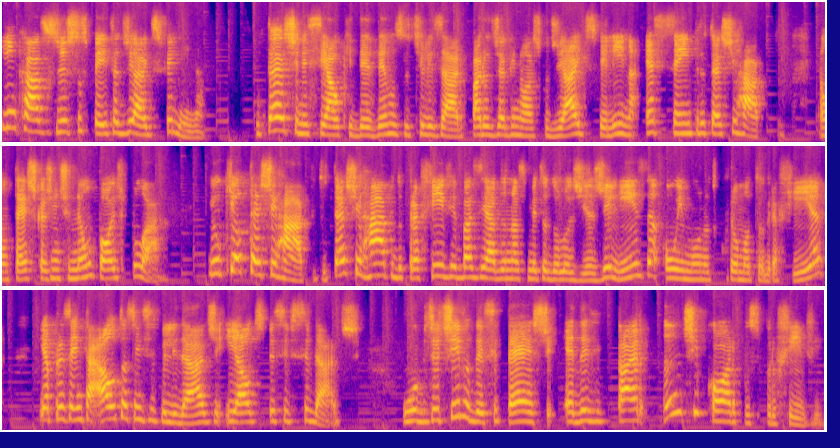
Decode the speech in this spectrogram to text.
e em casos de suspeita de AIDS felina. O teste inicial que devemos utilizar para o diagnóstico de AIDS felina é sempre o teste rápido, é um teste que a gente não pode pular. E o que é o teste rápido? O teste rápido para FIV é baseado nas metodologias de ELISA ou imunocromatografia e apresenta alta sensibilidade e alta especificidade. O objetivo desse teste é detectar anticorpos para o FIV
